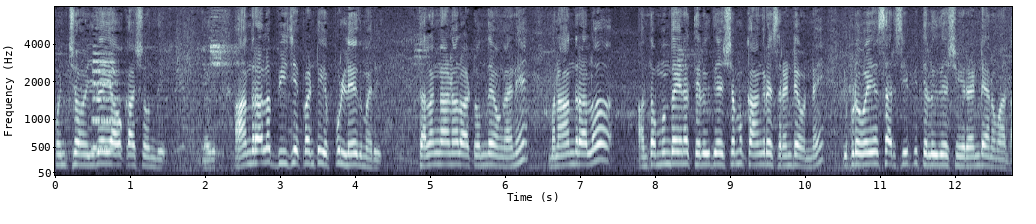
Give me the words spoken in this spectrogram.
కొంచెం ఇదయ్యే అవకాశం ఉంది. మరి ఆంధ్రాలో బీజేపీ అంటూ ఎప్పుడు లేదు మరి. తెలంగాణలో అటు ఉందేమో కానీ మన ఆంధ్రాలో అంత ముందైనా తెలుగుదేశం కాంగ్రెస్ రెండే ఉన్నాయి. ఇప్పుడు వైఎస్ఆర్సీపీ తెలుగుదేశం ఈ రెండే అనమాట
